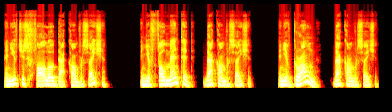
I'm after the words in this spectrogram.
And you've just followed that conversation and you've fomented that conversation and you've grown that conversation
